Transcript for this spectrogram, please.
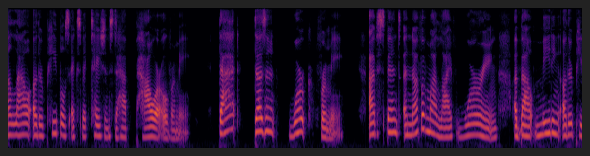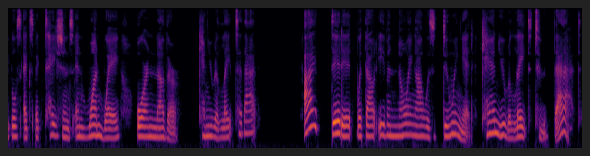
allow other people's expectations to have power over me. That doesn't work for me. I've spent enough of my life worrying about meeting other people's expectations in one way or another. Can you relate to that? I did it without even knowing I was doing it. Can you relate to that?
